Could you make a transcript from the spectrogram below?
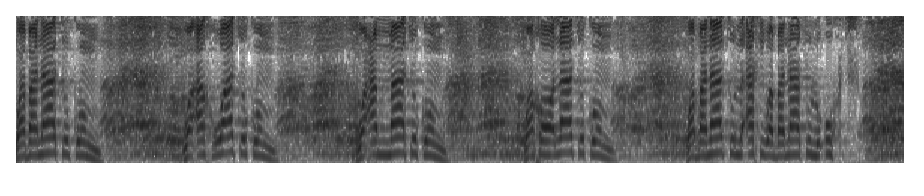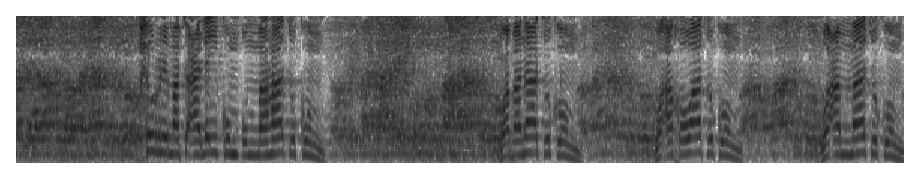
وبناتكم. وأخواتكم. وعماتكم. وخالاتكم. وبنات الأخ وبنات الأخت. حرمت عليكم أمهاتكم. وبناتكم. وأخواتكم. وعماتكم.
